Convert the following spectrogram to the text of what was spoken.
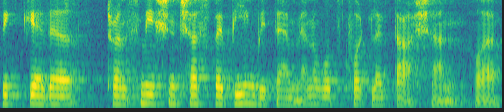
we get a transmission just by being with them, you know, what's called like darshan, or,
